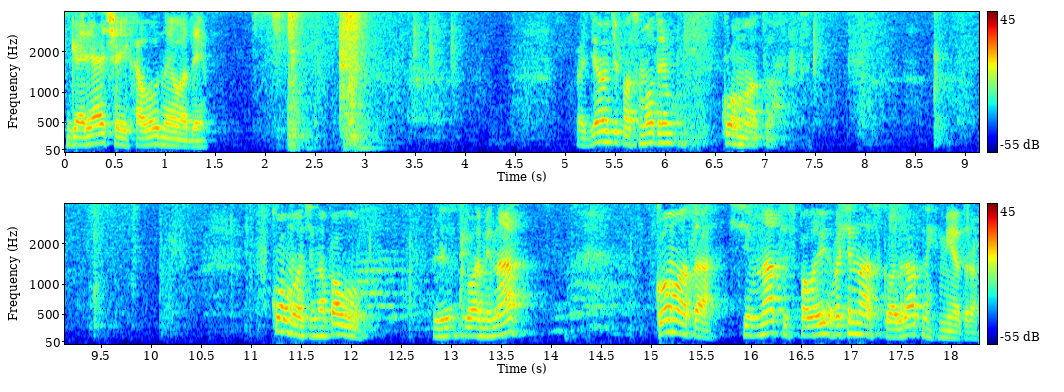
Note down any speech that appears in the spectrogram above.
Горячей и холодной воды. Пойдемте посмотрим комнату. В комнате на полу ламинат. Комната 17,5, 18 квадратных метров.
